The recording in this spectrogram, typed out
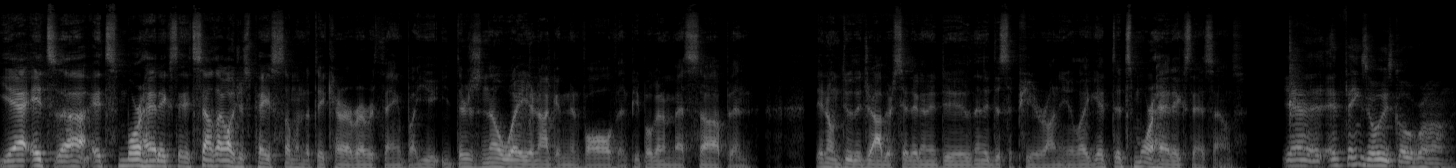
yeah, it's uh, it's more headaches. It sounds like I'll just pay someone to take care of everything, but you, you, there's no way you're not getting involved, and people are gonna mess up, and they don't do the job they say they're gonna do, then they disappear on you. Like it, it's more headaches than it sounds. Yeah, and things always go wrong.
